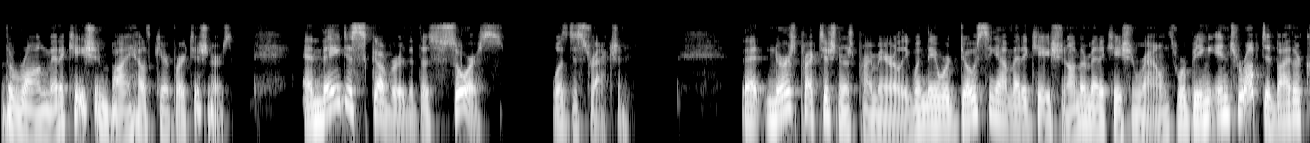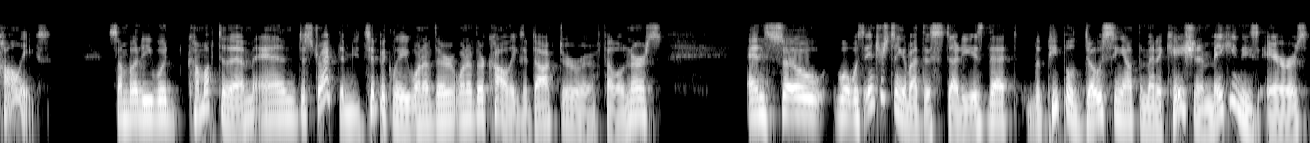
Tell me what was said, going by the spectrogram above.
the wrong medication by healthcare practitioners? And they discovered that the source was distraction. That nurse practitioners, primarily, when they were dosing out medication on their medication rounds, were being interrupted by their colleagues somebody would come up to them and distract them. Typically, one of their one of their colleagues, a doctor or a fellow nurse. And so, what was interesting about this study is that the people dosing out the medication and making these errors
